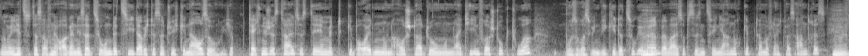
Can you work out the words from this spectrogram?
Und wenn ich jetzt das auf eine Organisation beziehe, habe ich das natürlich genauso. Ich habe ein technisches Teilsystem mit Gebäuden und Ausstattung und IT-Infrastruktur, wo sowas wie ein Wiki dazugehört. Mhm. Wer weiß, ob es das in zehn Jahren noch gibt, haben wir vielleicht was anderes. Mhm.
